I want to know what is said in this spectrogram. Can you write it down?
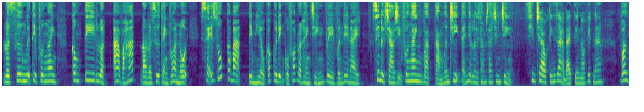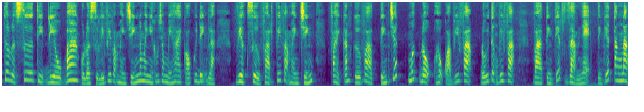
Luật sư Nguyễn Thị Phương Anh, công ty luật A và H, đoàn luật sư thành phố Hà Nội sẽ giúp các bạn tìm hiểu các quy định của pháp luật hành chính về vấn đề này. Xin được chào chị Phương Anh và cảm ơn chị đã nhận lời tham gia chương trình. Xin chào thính giả Đài Tiếng Nói Việt Nam. Vâng, thưa luật sư thì điều 3 của luật xử lý vi phạm hành chính năm 2012 có quy định là việc xử phạt vi phạm hành chính phải căn cứ vào tính chất, mức độ, hậu quả vi phạm, đối tượng vi phạm và tình tiết giảm nhẹ, tình tiết tăng nặng.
